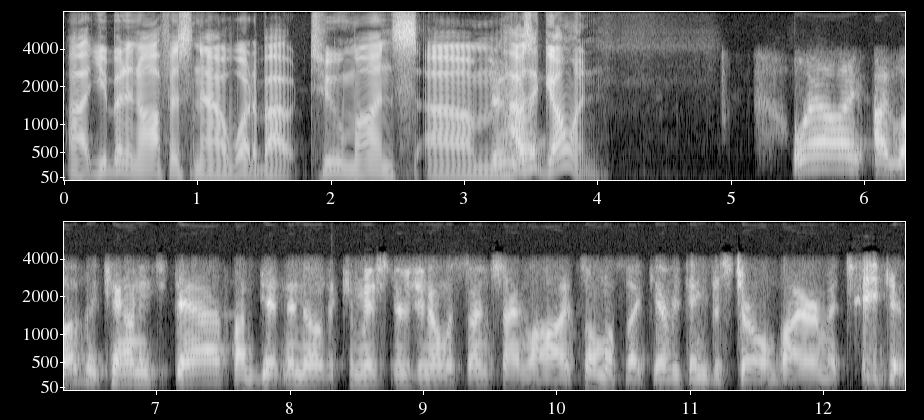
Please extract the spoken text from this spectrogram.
uh, you've been in office now what about two months? Um, Two how's it going? well, I, I love the county staff. I'm getting to know the commissioners. You know, with Sunshine Law, it's almost like everything's a sterile environment taken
